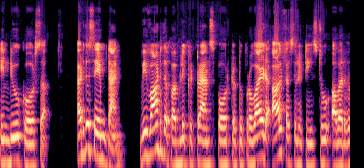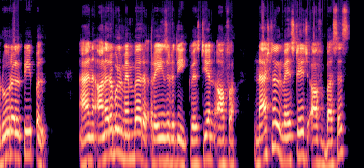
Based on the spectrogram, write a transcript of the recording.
in due course. At the same time, we want the public transport to provide all facilities to our rural people. An honorable member raised the question of national wastage of buses.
